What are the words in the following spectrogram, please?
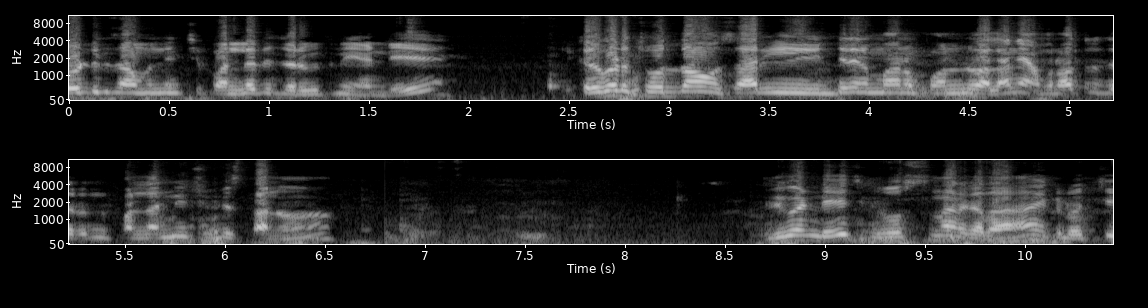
రోడ్డుకి సంబంధించి పనులు అయితే జరుగుతున్నాయండి. ఇక్కడ కూడా చూద్దాం ఒకసారి ఇంటి నిర్మాణం పనులు అలానే అమరావతిలో జరుగుతున్న పనులన్నీ చూపిస్తాను. ఇదిగోండి చూస్తున్నారు కదా ఇక్కడ వచ్చి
